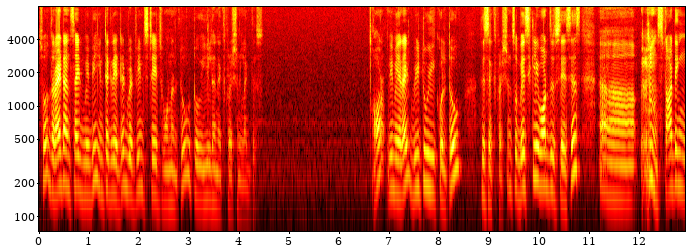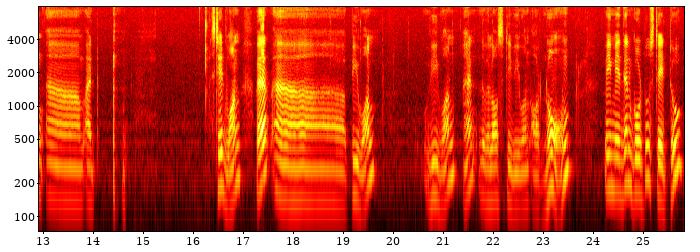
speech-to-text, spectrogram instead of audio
So, the right hand side may be integrated between states 1 and 2 to yield an expression like this or we may write V2 equal to this expression. So, basically what this says is uh, starting uh, at state 1 where uh, P1, V1 and the velocity V1 are known we may then go to state 2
